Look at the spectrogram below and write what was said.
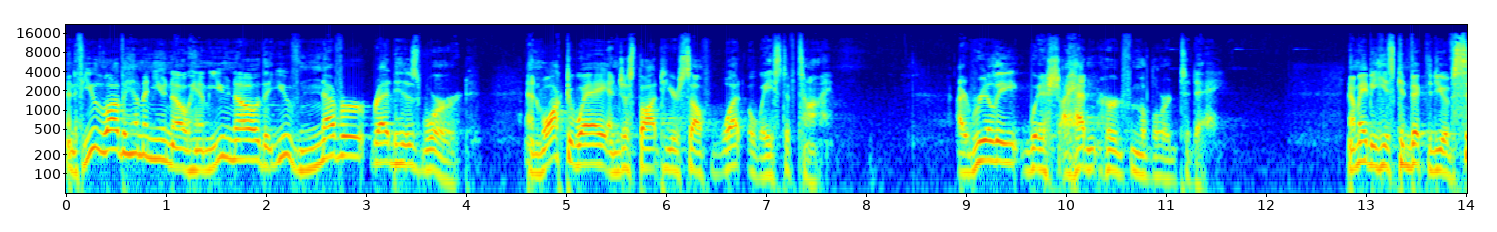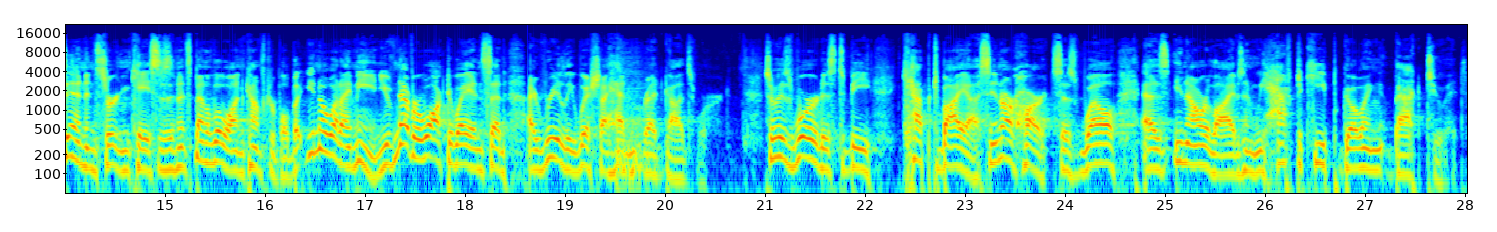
And if you love him and you know him, you know that you've never read his word and walked away and just thought to yourself, what a waste of time. I really wish I hadn't heard from the Lord today. Now, maybe he's convicted you of sin in certain cases and it's been a little uncomfortable, but you know what I mean. You've never walked away and said, I really wish I hadn't read God's word. So his word is to be kept by us in our hearts as well as in our lives, and we have to keep going back to it.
